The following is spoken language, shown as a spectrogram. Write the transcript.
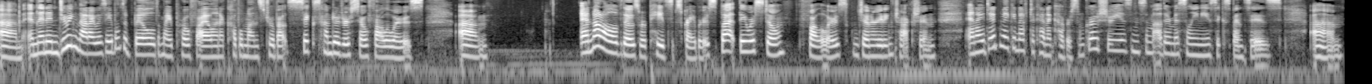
Um, and then in doing that, I was able to build my profile in a couple months to about 600 or so followers. Um, and not all of those were paid subscribers, but they were still followers generating traction. And I did make enough to kind of cover some groceries and some other miscellaneous expenses. Um,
